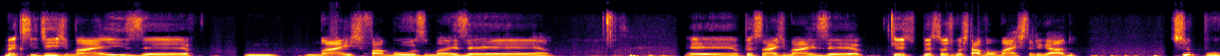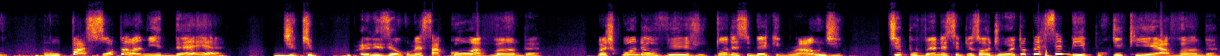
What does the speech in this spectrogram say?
como é que se diz? Mais. É, mais famoso, mais. É, é, o personagem mais. É, que as pessoas gostavam mais, tá ligado? Tipo, não passou pela minha ideia de que eles iam começar com a Wanda. Mas quando eu vejo todo esse background, tipo, vendo esse episódio 8, eu percebi por que, que é a Wanda.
